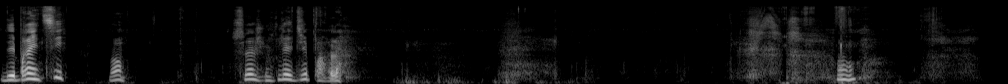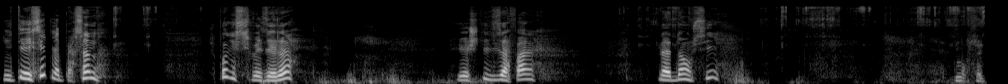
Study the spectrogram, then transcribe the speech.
Des brintis. Bon. Ça, je voulais dire par là. Bon. Il était ici, la personne. Je sais pas ce qu'il faisait là. J'ai acheté des affaires là-dedans aussi. Un morceau de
